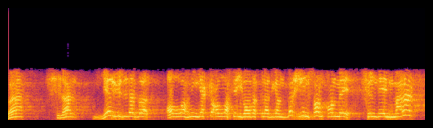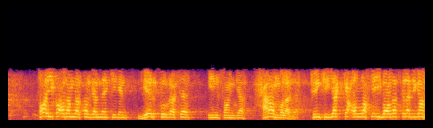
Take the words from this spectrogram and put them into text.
va shular yer yuzida bir ollohning yakka ollohga ibodat qiladigan bir inson qolmay shunday maraz toifa odamlar qolgandan keyin yer kurrasi insonga harom bo'ladi. Chunki yakka ollohga ibodat qiladigan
